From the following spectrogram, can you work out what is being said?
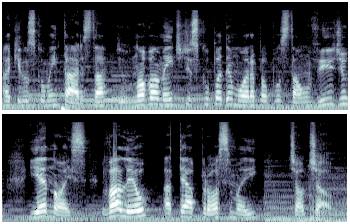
aqui nos comentários, tá? Novamente, desculpa a demora para postar um vídeo e é nóis. Valeu, até a próxima aí. Tchau, tchau.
